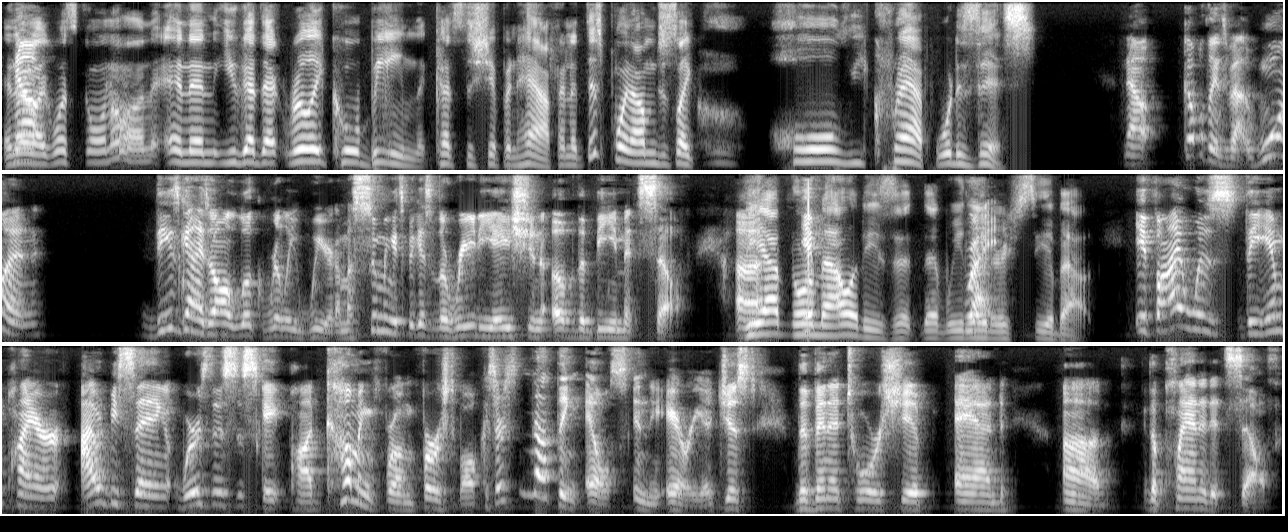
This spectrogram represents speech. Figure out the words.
And Now- they're like, what's going on? And then you got that really cool beam that cuts the ship in half. And at this point, I'm just like, holy crap, what is this? Now, a couple things about it. One, these guys all look really weird. I'm assuming it's because of the radiation of the beam itself. Uh, the if- abnormalities that, that we Right. later see about. If I was the Empire, I would be saying, where's this escape pod coming from, first of all? Because there's nothing else in the area, just the Venator ship and uh, the planet itself.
